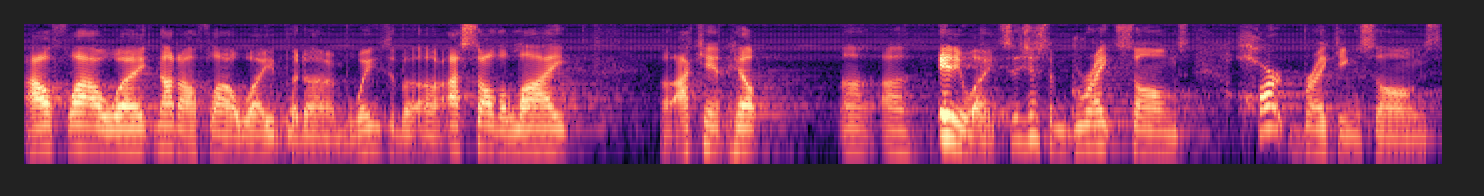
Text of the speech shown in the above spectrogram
I'll fly away, not I'll fly away, but um, wings of a, uh, I saw the light. Uh, I can't help. Uh, uh anyway, it's just some great songs, heartbreaking songs.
